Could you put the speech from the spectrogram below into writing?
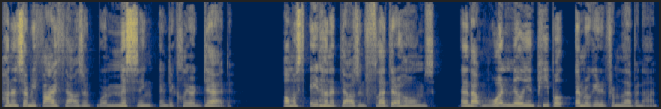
175,000 were missing and declared dead. Almost 800,000 fled their homes, and about 1 million people emigrated from Lebanon.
